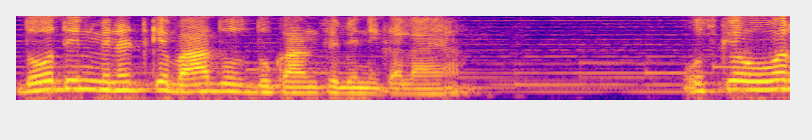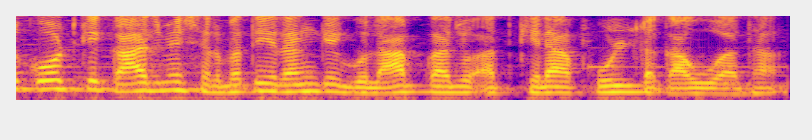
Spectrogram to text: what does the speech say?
دو تین منٹ کے بعد اس دکان سے بھی نکل آیا۔ اس کے اوور کوٹ کے کاج میں شربتی رنگ کے گلاب کا جو اتکھلا پھول ٹکا ہوا تھا،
